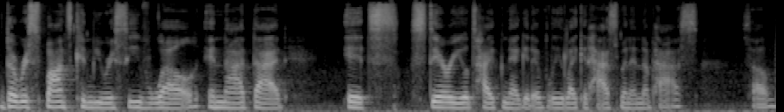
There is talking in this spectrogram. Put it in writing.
the response can be received well and not that it's stereotyped negatively like it has been in the past. So.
